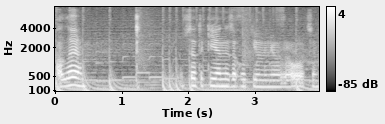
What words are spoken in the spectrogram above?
Але все-таки я не захотів на нього жалуватися.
